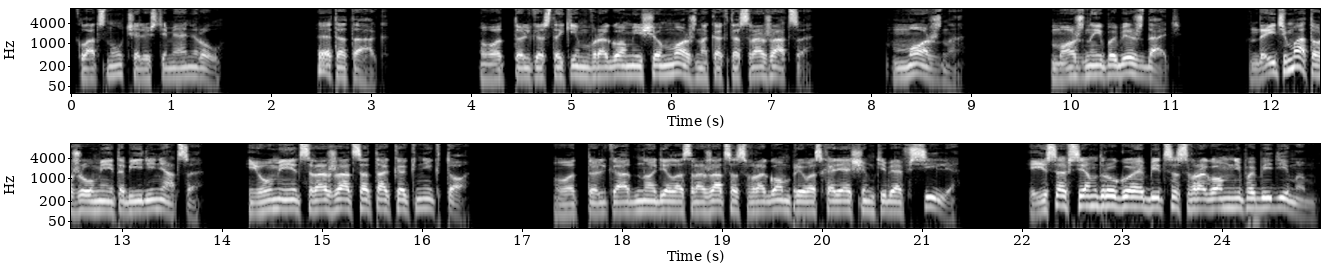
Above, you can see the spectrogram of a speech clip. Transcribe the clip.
клацнул челюстями Аньрул. Это так. Вот только с таким врагом еще можно как-то сражаться. Можно. Можно и побеждать. Да и тьма тоже умеет объединяться. И умеет сражаться так, как никто. Вот только одно дело сражаться с врагом, превосходящим тебя в силе, и совсем другое биться с врагом непобедимым.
